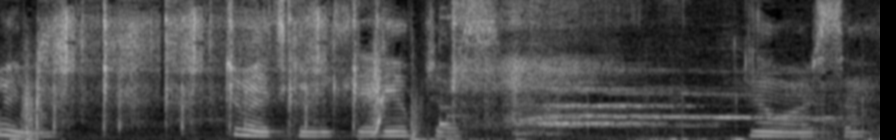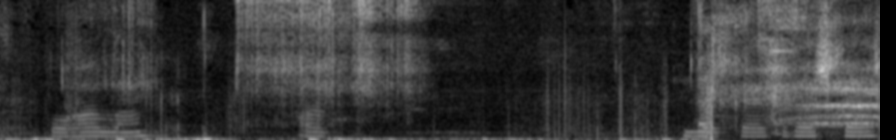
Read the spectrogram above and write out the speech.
aynen, tüm etkinlikleri yapacağız. Ne varsa. Oha lan. Al. Bir dakika arkadaşlar.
